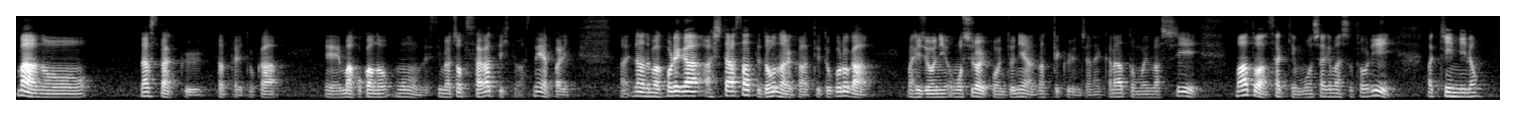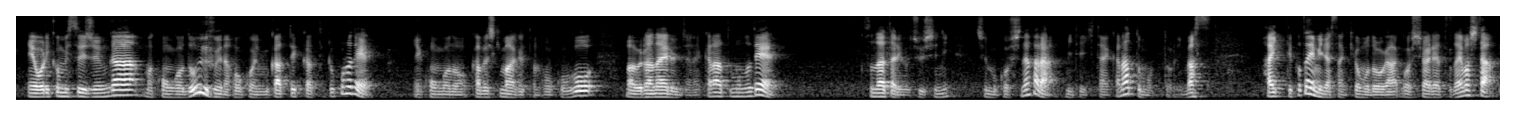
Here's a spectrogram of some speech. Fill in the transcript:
まあ、あのナスダックだったりとか、えー、まあ他のものもです、ね、今ちょっと下がってきてますねやっぱり。はい、なのでまあこれが明日明後日どうなるかっていうところが、非常に面白いポイントにはなってくるんじゃないかなと思いますし、まあ、あとはさっき申し上げました通り、まあ、金利の織り込み水準が今後どういうふうな方向に向かっていくかっていうところで今後の株式マーケットの方向を占えるんじゃないかなと思うのでその辺りを中心に注目をしながら見ていきたいかなと思っております。はい、ってことで皆さん今日も動画ご視聴ありがとうございました。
